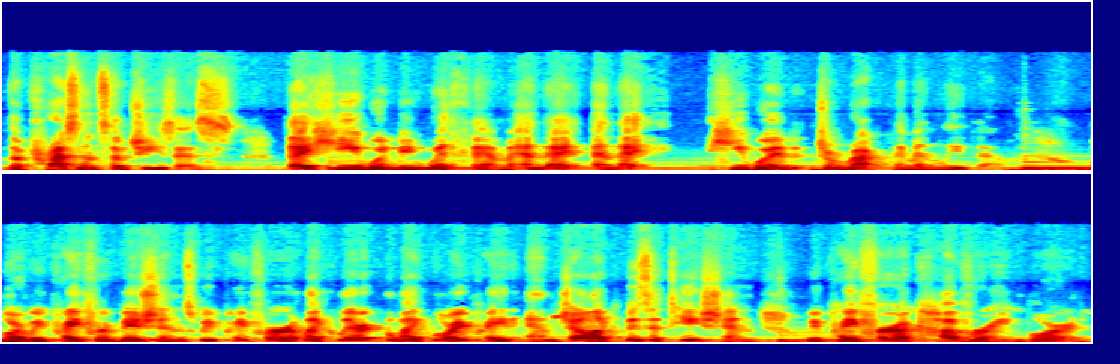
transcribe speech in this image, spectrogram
the presence of Jesus, that He would be with them, and that and that He would direct them and lead them. Lord, we pray for visions. We pray for like like Lori prayed, angelic visitation. We pray for a covering, Lord.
